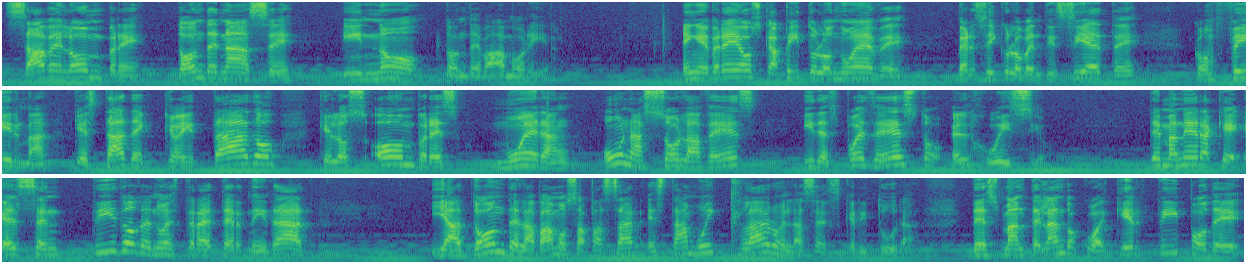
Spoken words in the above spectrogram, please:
sabe el hombre dónde nace y no dónde va a morir. En Hebreos capítulo 9, versículo 27, confirma que está decretado que los hombres mueran una sola vez y después de esto el juicio. De manera que el sentido de nuestra eternidad y a dónde la vamos a pasar está muy claro en las escrituras, desmantelando cualquier tipo de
